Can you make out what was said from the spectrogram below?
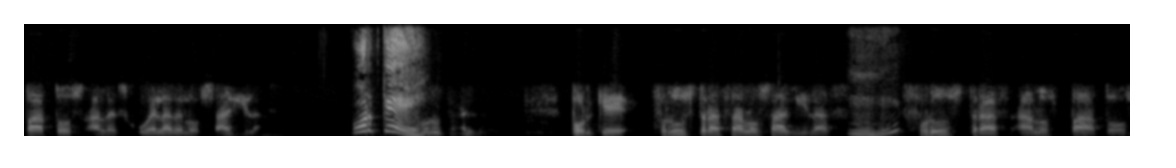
patos a la escuela de los águilas. ¿Por qué? Brutal. Porque frustras a los águilas, frustras a los patos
